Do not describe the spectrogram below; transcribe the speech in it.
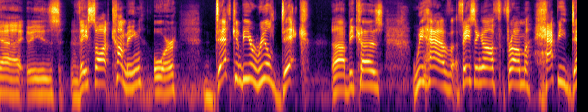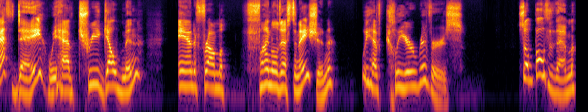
uh, is "They Saw It Coming" or "Death Can Be a Real Dick." Uh, because we have facing off from Happy Death Day, we have Tree Gelbman, and from Final Destination, we have Clear Rivers. So both of them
